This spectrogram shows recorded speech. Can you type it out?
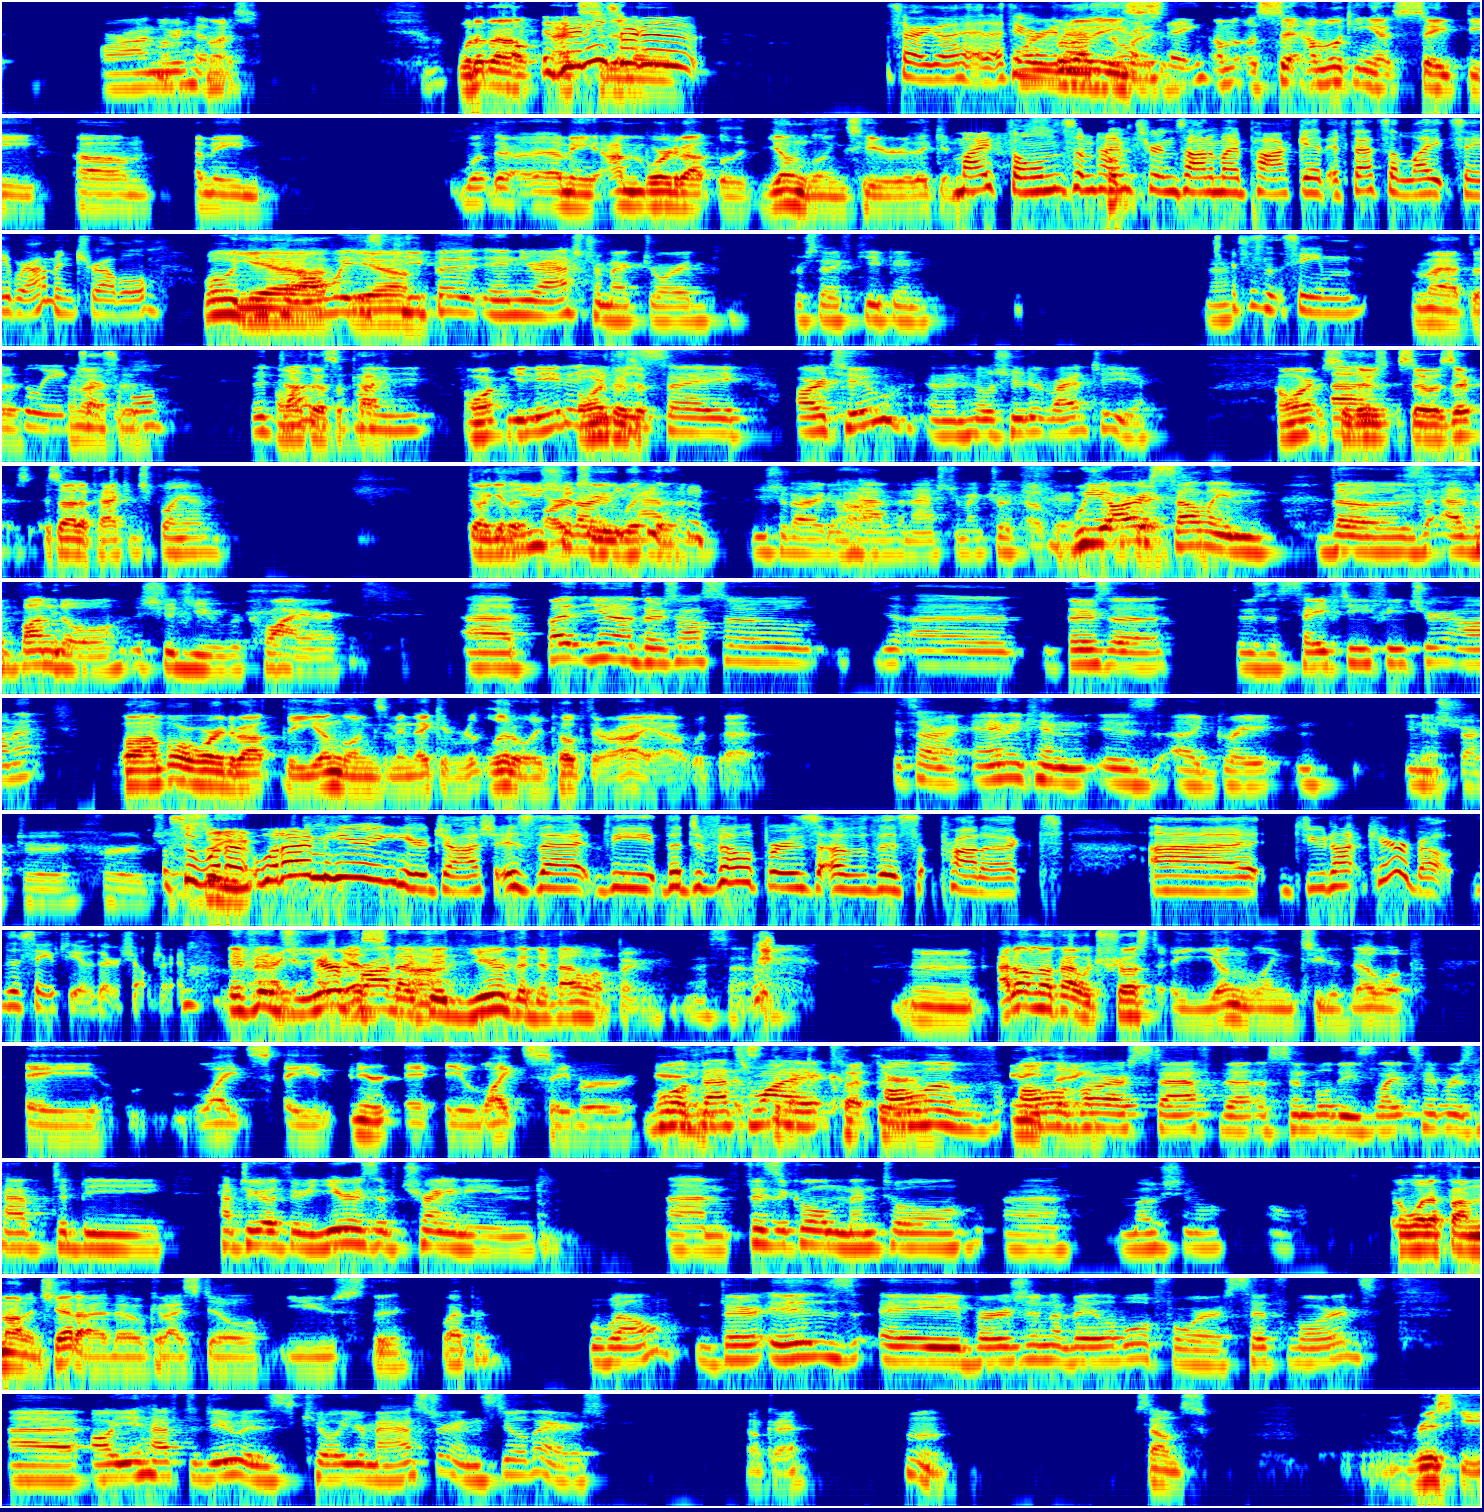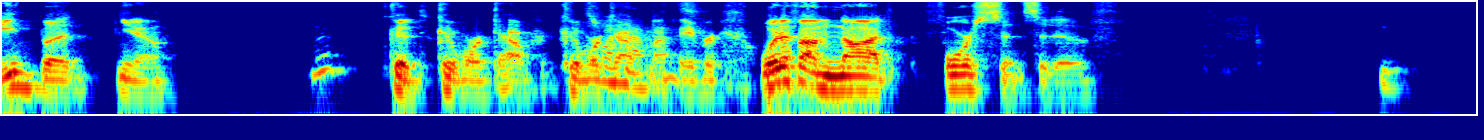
or on your head. nice. What about Is there any sort of Sorry, go ahead. I think we're gonna about ask same thing. I'm uh, I'm looking at safety. Um, I mean, what there- I mean, I'm worried about the younglings here. They can My phone sometimes turns on in my pocket. If that's a lightsaber, I'm in trouble. Well, you can Yeah, always yeah. keep it in your astromech droid for safekeeping. It doesn't seem I might have to. really I to- accessible. It I does. that's a pack- you, I want- you need it. I You wonder if there's just say R2, and then he'll shoot it right to you. I want, so uh, there's so is there is that a package plan? Do I get an you should R two already with have the? an, You should already Oh. have an astromech droid. Okay, We are okay. selling those as a bundle, should you require. Uh, but you know, there's also uh, there's a there's a safety feature on it. Well, I'm more worried about the younglings. I mean, they could re- literally poke their eye out with that. It's all right. Anakin is a great instructor for. So, So what, I, what i'm hearing here, Josh, is that the the developers of this product uh, do not care about the safety of their children. if it's I- I your guess product, not. you're the developer. So Mm, I don't know if I would trust a youngling to develop a lights a a, a lightsaber. Well, and that's gonna why cut through all of all of our staff that assemble these lightsabers have to be have to go through years of training, um, physical, mental, uh, emotional. All of it. But what if I'm not a Jedi though? Could I still use the weapon? Well, there is a version available for Sith Lords. Uh, all you have to do is kill your master and steal theirs. Okay. Hmm. Sounds risky, but you know, could could work out. Could That's work out in my favor. What if I'm not force sensitive?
